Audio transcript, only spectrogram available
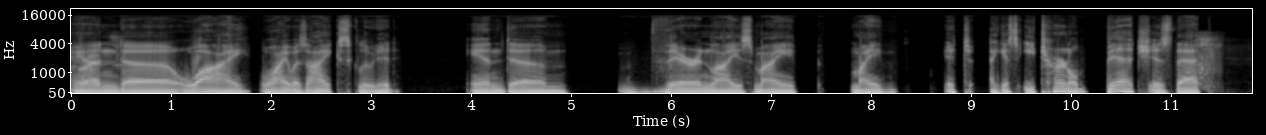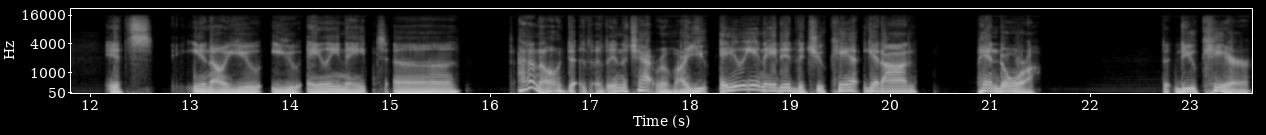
Right. and uh, why why was i excluded? And um, therein lies my my it i guess eternal bitch is that it's you know you you alienate uh i don't know d- d- in the chat room are you alienated that you can't get on pandora D- do you care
